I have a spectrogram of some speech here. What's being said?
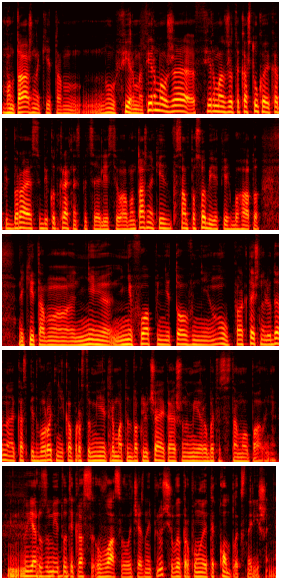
монтажники, там, ну, фірми. Фірма вже, фірма вже така штука, яка підбирає собі конкретних спеціалістів, а монтажники сам по собі, яких багато, які там е, ні, ні ФОП, ні ТОВ, ні, ну, практично людина, яка з підворотні, яка просто вміє тримати два ключа і каже, що не вміє робити систему опалення. Ну я розумію, тут якраз у вас величезний плюс, що ви пропонуєте комплексне рішення.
